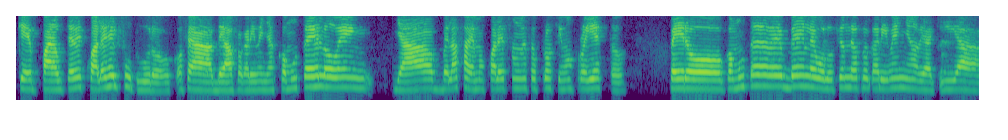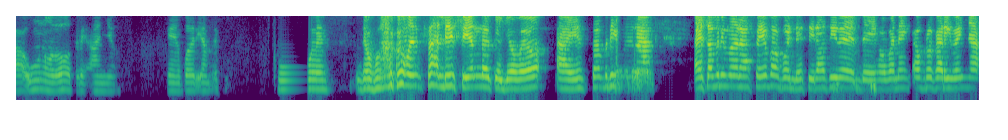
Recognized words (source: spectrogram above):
que para ustedes, ¿cuál es el futuro? O sea, de Afrocaribeñas, ¿cómo ustedes lo ven? Ya, ¿verdad? Sabemos cuáles son esos próximos proyectos, pero ¿cómo ustedes ven la evolución de Afrocaribeña de aquí a uno, dos o tres años? ¿Qué me podrían decir? Pues yo puedo comenzar diciendo que yo veo a esta primera, a esta primera cepa, por decir así, de, de jóvenes afrocaribeñas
